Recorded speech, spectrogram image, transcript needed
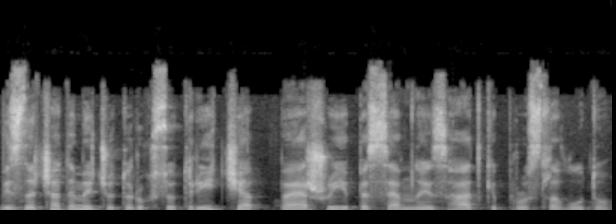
відзначатиме 400-річчя першої писемної згадки про Славуту.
